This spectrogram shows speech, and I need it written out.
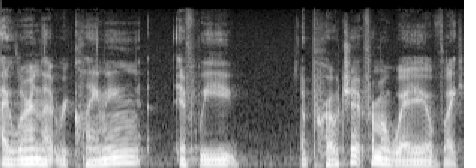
I learned that reclaiming, if we approach it from a way of like,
